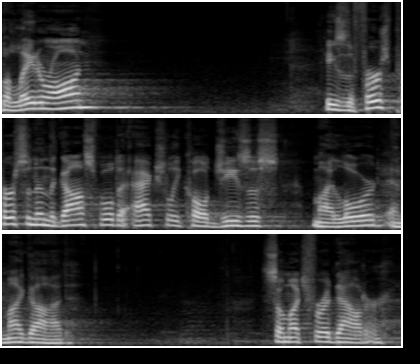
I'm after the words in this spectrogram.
But later on, he's the first person in the gospel to actually call Jesus my Lord and my God. So much for a doubter.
